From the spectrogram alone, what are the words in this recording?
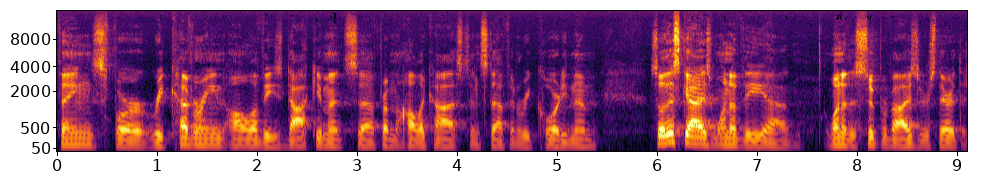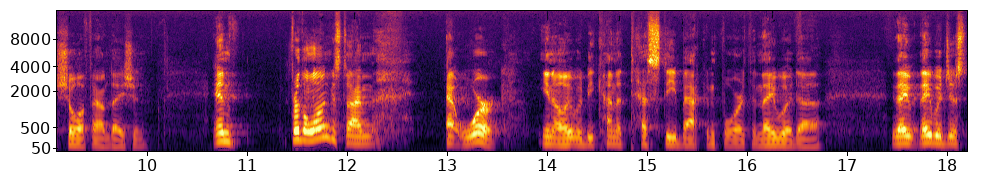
things for recovering all of these documents uh, from the Holocaust and stuff and recording them. So this guy's one of the uh, one of the supervisors there at the Shoah Foundation, and for the longest time, at work, you know, it would be kind of testy back and forth, and they would uh, they they would just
